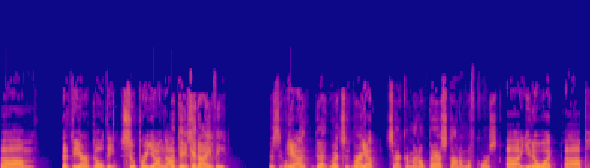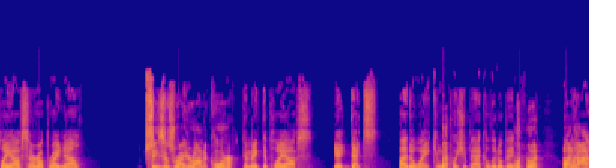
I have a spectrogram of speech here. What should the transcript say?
um, that they are building. Super young, obviously. Did they get Ivey? Is, Yeah. did- that, that's right. Yep. Sacramento passed on them, of course. Uh, you know what? Uh, playoffs are up right now. Season's right around the corner. To make the playoffs. It, that's, by the way, can we push it back a little bit? What, ho-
